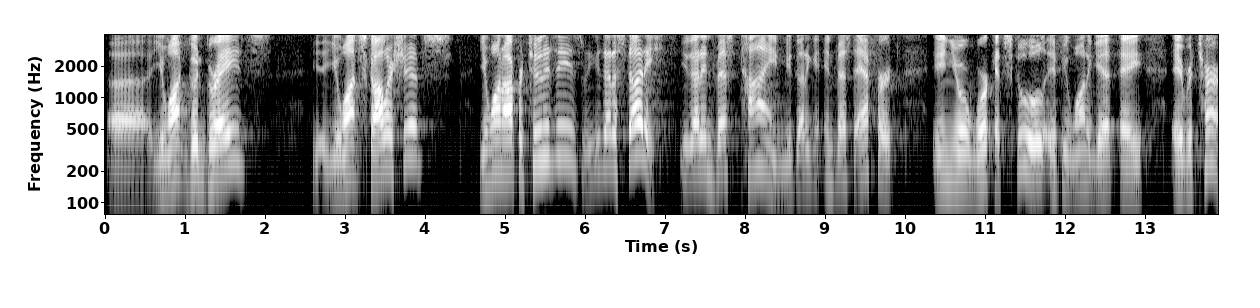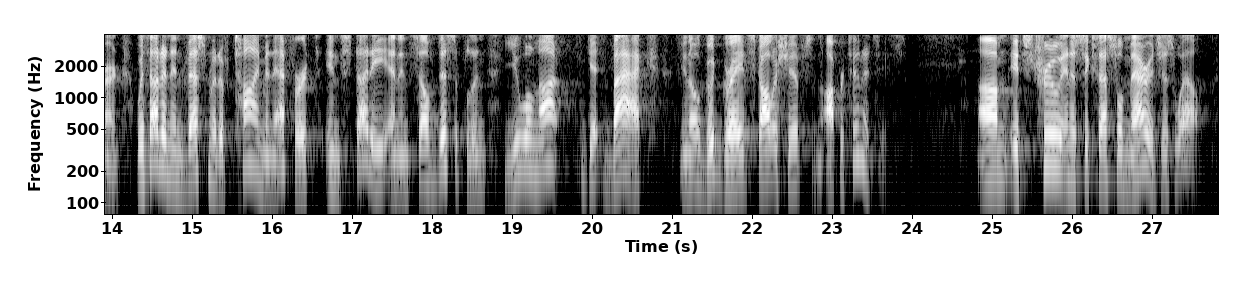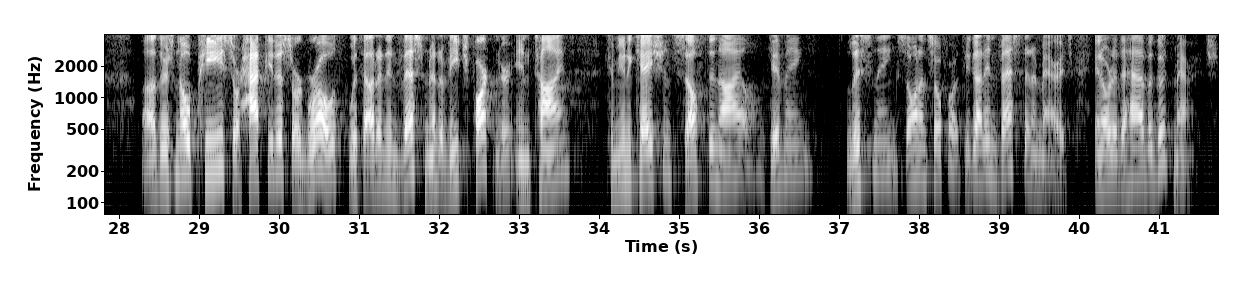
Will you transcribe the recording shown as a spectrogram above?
Uh, you want good grades, you, you want scholarships, you want opportunities, you got to study. You got to invest time, you got to invest effort in your work at school if you want to get a, a return. Without an investment of time and effort in study and in self-discipline, you will not get back you know, good grades, scholarships, and opportunities. Um, it's true in a successful marriage as well. Uh, there's no peace or happiness or growth without an investment of each partner in time, communication, self-denial, giving, listening, so on and so forth. You've got to invest in a marriage in order to have a good marriage.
